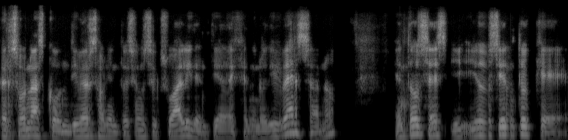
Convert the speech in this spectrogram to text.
personas con diversa orientación sexual, identidad de género diversa. ¿no? Entonces, yo siento que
